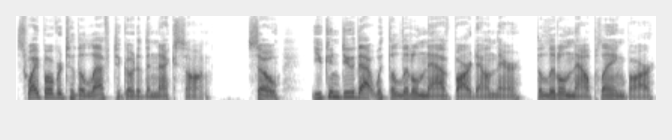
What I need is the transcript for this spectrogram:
swipe over to the left to go to the next song. So, you can do that with the little nav bar down there, the little now playing bar,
